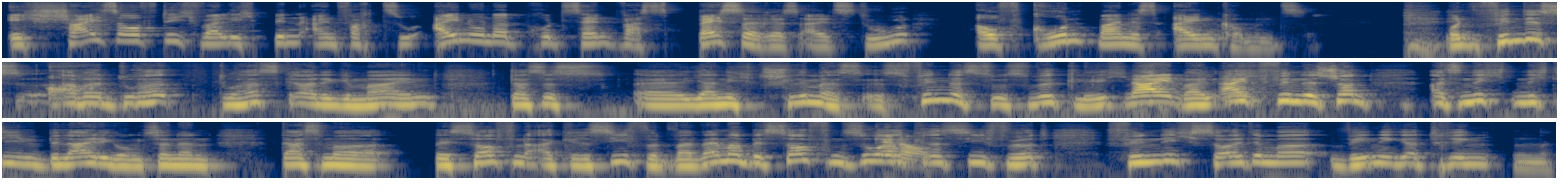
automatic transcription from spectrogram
ich scheiß auf dich, weil ich bin einfach zu 100% was Besseres als du aufgrund meines Einkommens. Und findest, Oh. aber du, hast du hast gerade gemeint, dass es äh, ja nichts Schlimmes ist. Findest du es wirklich? Nein, Weil nein. ich finde es schon, also nicht, nicht die Beleidigung, sondern dass man besoffen aggressiv wird. Weil wenn man besoffen so Genau. aggressiv wird, finde ich, sollte man weniger trinken.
